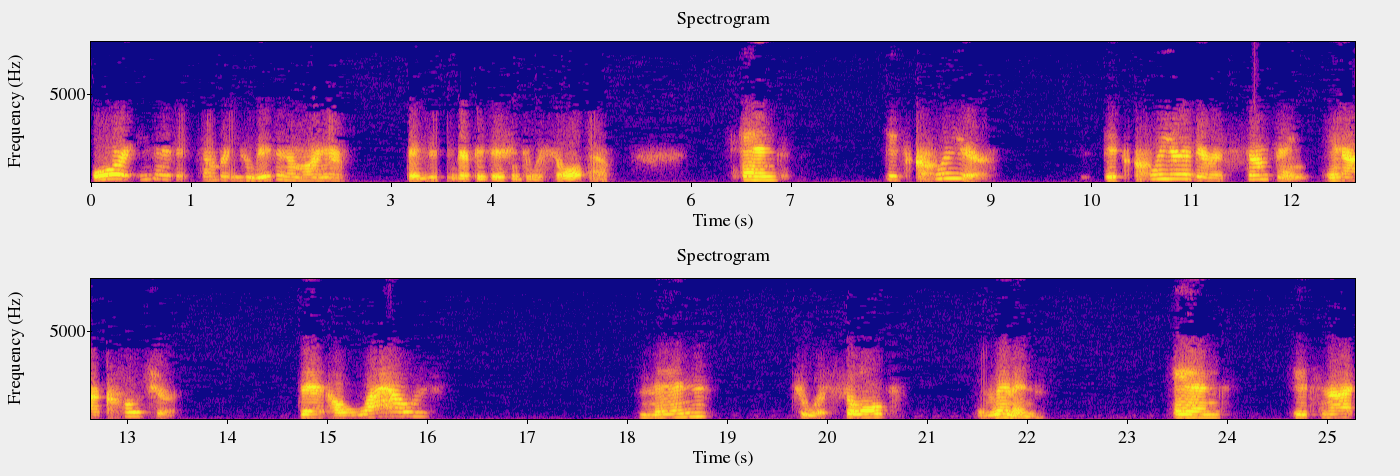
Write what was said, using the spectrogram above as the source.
or even if it's somebody who isn't a minor, they're using their position to assault them. And it's clear. It's clear there is something in our culture that allows men to assault women and it's not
